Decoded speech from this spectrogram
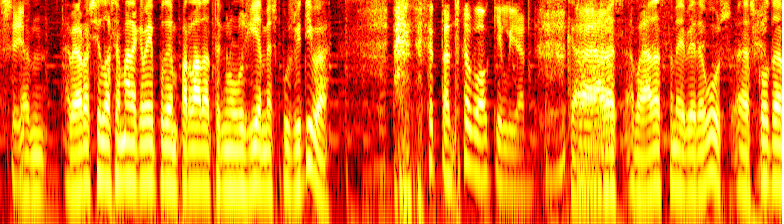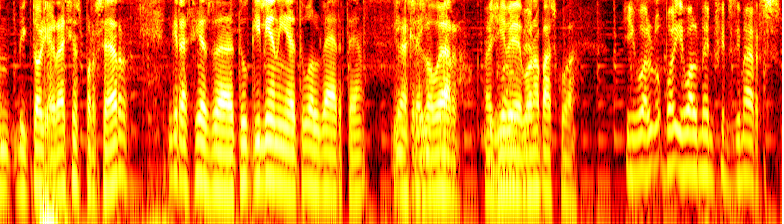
Sí. A veure si la setmana que ve podem parlar de tecnologia més positiva. Tant de bo, Kilian. Que a vegades, a vegades també ve de gust. Escolta'm, Victòria, gràcies per cert. Gràcies a tu, Kilian, i a tu, Albert. Eh? Gràcies, Increïble. Albert. Vagi bé, bona Pasqua. Igual, igualment, fins dimarts.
